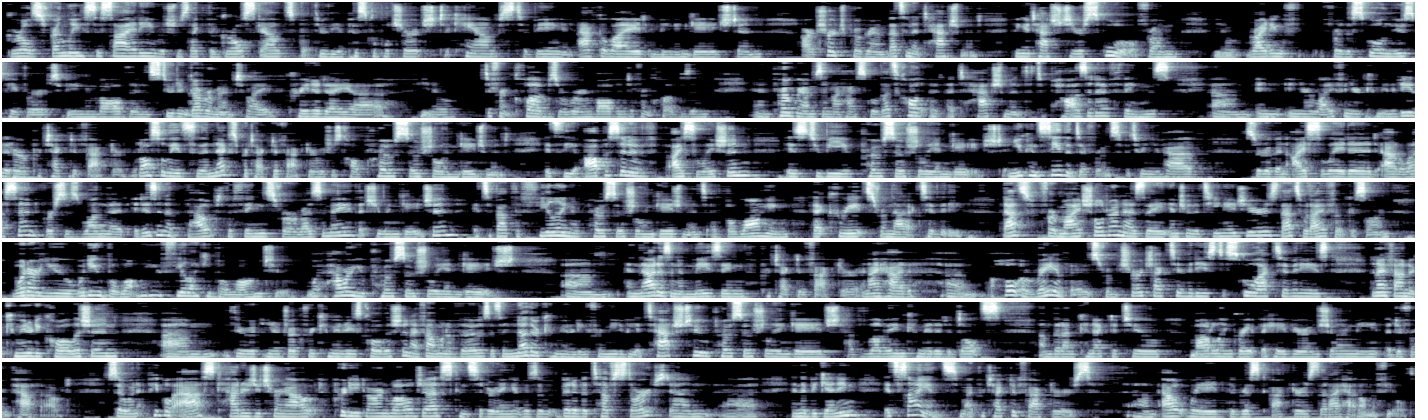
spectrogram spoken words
girls friendly society, which was like the Girl Scouts, but through the Episcopal Church, to camps, to being an acolyte and being engaged in our church program, that's an attachment. Being attached to your school, from you know writing f- for the school newspaper to being involved in student government. I created a uh, you know different clubs or were involved in different clubs and, and programs in my high school. That's called attachment to positive things um, in, in your life, in your community, that are a protective factor. It also leads to the next protective factor, which is called pro-social engagement. It's the opposite of isolation, is to be pro-socially engaged. And you can see the difference between you have sort of an isolated adolescent versus one that it isn't about the things for a resume that you engage in. It's about the feeling of pro social engagement, of belonging that creates from that activity. That's for my children as they enter the teenage years. That's what I focus on. What are you, what do you belong, what do you feel like you belong to? What, how are you pro socially engaged? Um, and that is an amazing protective factor. And I had um, a whole array of those from church activities to school activities then I found a community coalition um, through you know Drug Free Communities Coalition. I found one of those. It's another community for me to be attached to, pro-socially engaged, have loving, committed adults um, that I'm connected to, modeling great behavior and showing me a different path out. So when people ask, "How did you turn out?" Pretty darn well, Jess, considering it was a bit of a tough start um, uh, in the beginning. It's science. My protective factors um, outweighed the risk factors that I had on the field.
